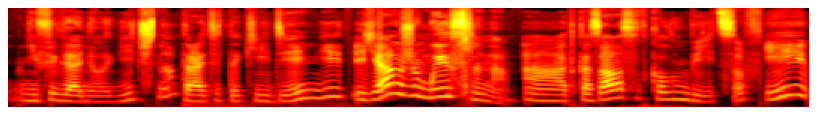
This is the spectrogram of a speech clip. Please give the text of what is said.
Нифига не логично тратить такие деньги. И я уже мысленно мысленно а, отказалась от колумбийцев и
